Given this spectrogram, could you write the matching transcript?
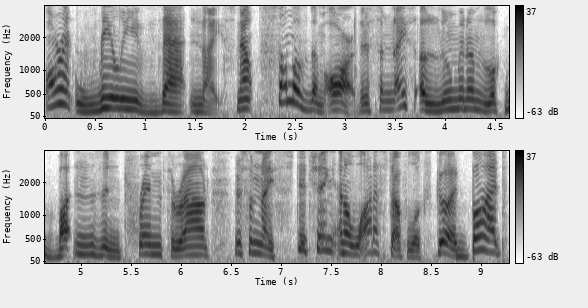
aren't really that nice. Now, some of them are. There's some nice aluminum look buttons and trim throughout. There's some some nice stitching and a lot of stuff looks good, but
